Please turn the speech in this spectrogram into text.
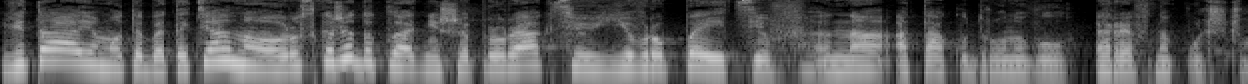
Вітаємо тебе, Тетяно. Розкажи докладніше про реакцію європейців на атаку дронову РФ на Польщу.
